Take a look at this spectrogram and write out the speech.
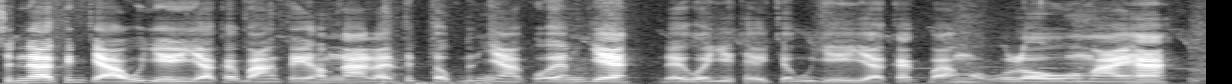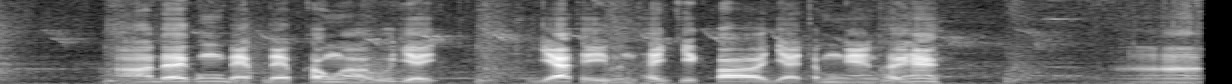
Xin à, kính chào quý vị và các bạn. Thì hôm nay lại tiếp tục đến nhà của em Giang để quay giới thiệu cho quý vị và các bạn một cái lô mai ha. Đó, để cũng đẹp đẹp không à quý vị. Giá thì mình thấy chỉ có vài trăm ngàn thôi ha. À,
